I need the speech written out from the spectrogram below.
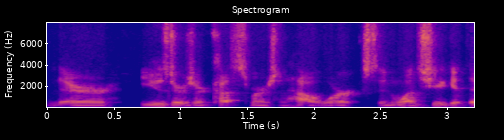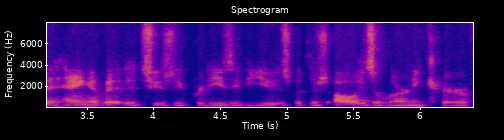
their users or customers and how it works. And once you get the hang of it, it's usually pretty easy to use, but there's always a learning curve.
